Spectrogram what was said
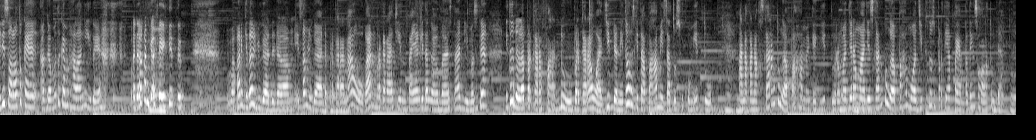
Jadi seolah tuh kayak agama tuh kayak menghalangi gitu ya. Padahal kan gak Hmm. kayak gitu. Bahkan kita juga ada dalam Islam juga ada perkara nau kan, perkara cinta yang kita nggak bahas tadi. Maksudnya itu adalah perkara fardu, perkara wajib dan itu harus kita pahami status hukum itu. Mhm. Anak-anak sekarang tuh nggak paham yang kayak gitu. Remaja-remaja sekarang tuh nggak paham wajib itu seperti apa. Yang penting sholat udah. Betul.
